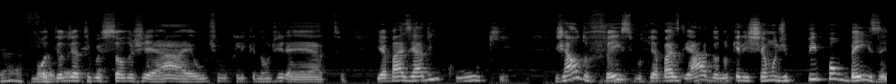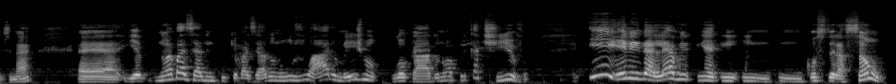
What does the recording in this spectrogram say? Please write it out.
É, modelo de atribuição do GA é o último clique não direto e é baseado em cookie. Já o do Facebook é baseado no que eles chamam de people-based, né? É, e é, não é baseado em cookie, é baseado no usuário mesmo logado no aplicativo. E ele ainda leva em, em, em consideração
